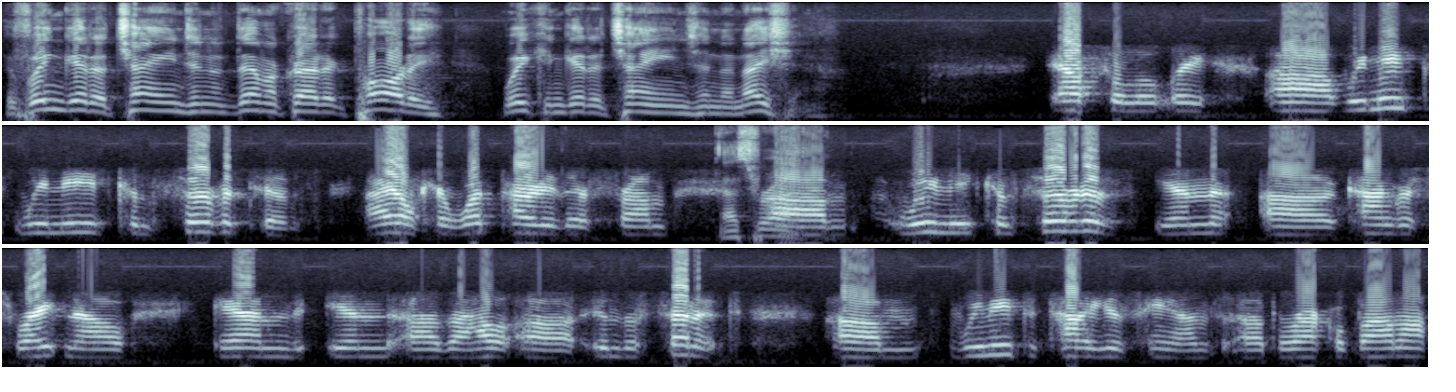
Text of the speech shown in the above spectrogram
if we can get a change in the Democratic Party, we can get a change in the nation. Absolutely. Uh, we need we need conservatives. I don't care what party they're from. That's right. Um, we need conservatives in uh, Congress right now, and in uh, the uh, in the Senate um, we need to tie his hands. Uh, Barack Obama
